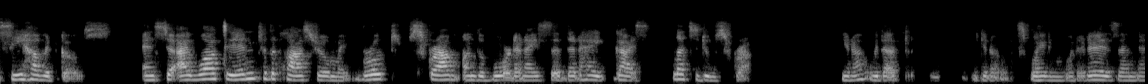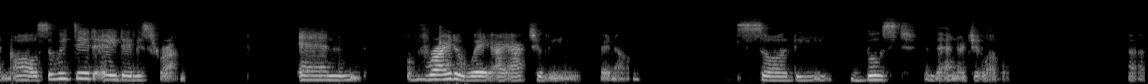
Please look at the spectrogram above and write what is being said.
see how it goes. And so I walked into the classroom, I wrote Scrum on the board, and I said that, hey, guys, let's do Scrum, you know, without, you know, explaining what it is and then all. So we did a daily Scrum. And right away, I actually, you know, saw the boost in the energy level uh,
